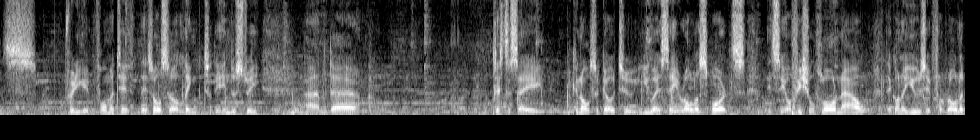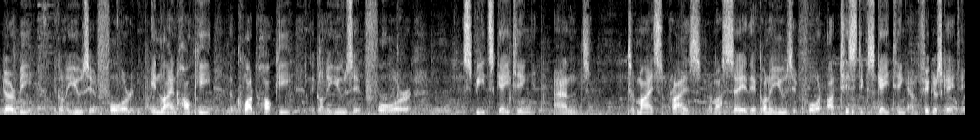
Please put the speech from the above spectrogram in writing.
it's pretty informative. There's also a link to the industry, and uh, just to say, you can also go to USA Roller Sports. It's the official floor now. They're going to use it for roller derby. They're going to use it for inline hockey, the quad hockey. They're going to use it for speed skating and to my surprise, I must say, they're going to use it for artistic skating and figure skating,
